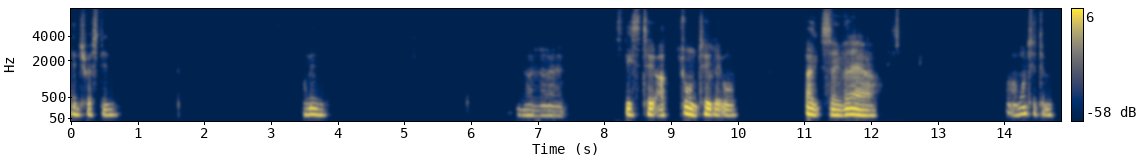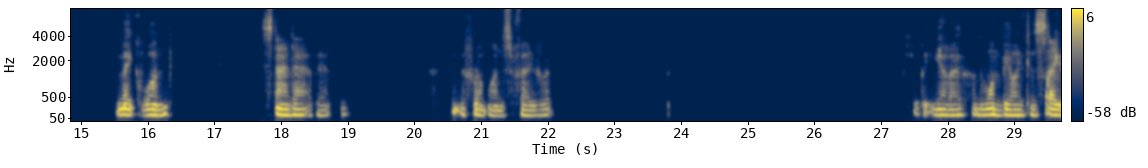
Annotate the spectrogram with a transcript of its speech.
interesting. I mean, no, no, these two. I've drawn two little boats over there. I wanted to make one stand out a bit. I think the front one's favourite. A bit yellow, and the one behind can stay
